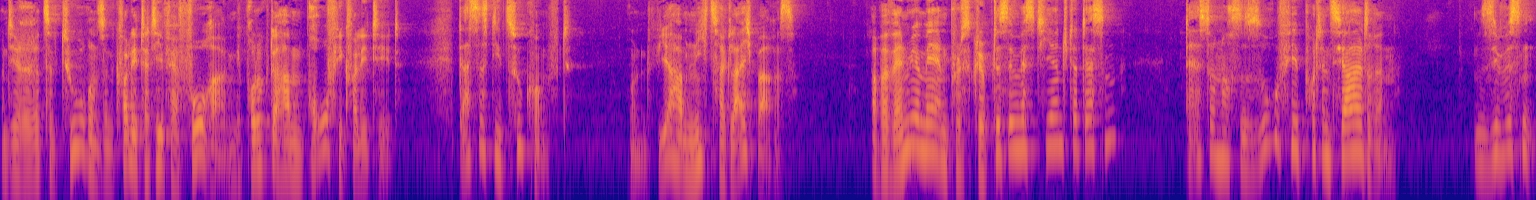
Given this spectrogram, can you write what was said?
Und ihre Rezepturen sind qualitativ hervorragend. Die Produkte haben Profi-Qualität. Das ist die Zukunft. Und wir haben nichts Vergleichbares. Aber wenn wir mehr in Prescriptives investieren stattdessen, da ist doch noch so viel Potenzial drin. Sie wissen,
